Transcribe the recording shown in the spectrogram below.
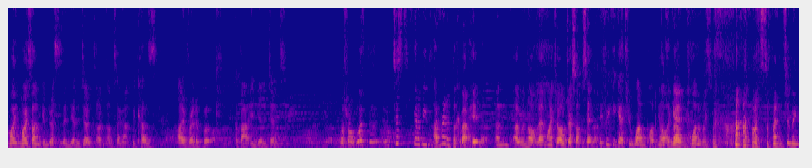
my my son can dress as Indiana Jones. I'm, I'm saying that because I've read a book about Indiana Jones. What's wrong? What? uh, Just gonna be. I've read a book about Hitler, and I would not let my child dress up as Hitler. If we could get through one podcast, Not again. one of us, one of us mentioning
